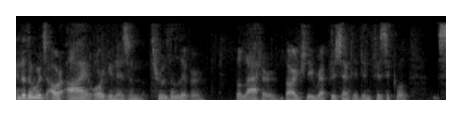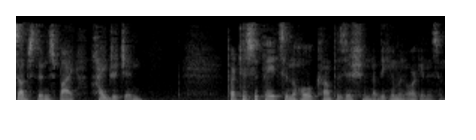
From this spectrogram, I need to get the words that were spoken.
In other words, our I organism, through the liver, the latter largely represented in physical substance by hydrogen, participates in the whole composition of the human organism.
